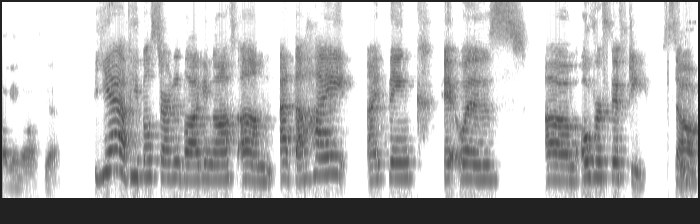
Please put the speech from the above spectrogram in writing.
Logging off, yeah. Yeah, people started logging off. Um, at the height, I think it was um, over 50. So,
